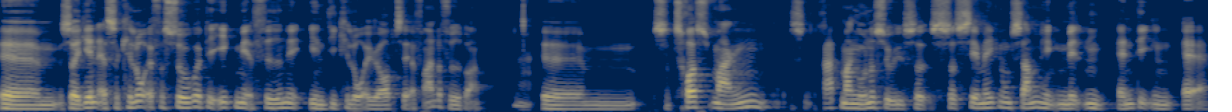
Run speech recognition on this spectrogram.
Øhm, så igen, altså kalorier fra sukker, det er ikke mere fedende, end de kalorier, vi optager fra andre fødevarer. Nej. Øhm, så trods mange, ret mange undersøgelser, så ser man ikke nogen sammenhæng mellem andelen af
